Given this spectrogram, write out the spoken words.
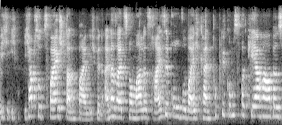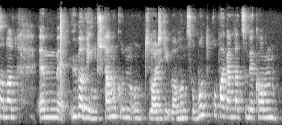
ich, ich, ich habe so zwei Standbeine. Ich bin einerseits normales Reisebüro, wobei ich keinen Publikumsverkehr habe, sondern ähm, überwiegend Stammkunden und Leute, die über Mund-zu-Mund-Propaganda zu mir kommen.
